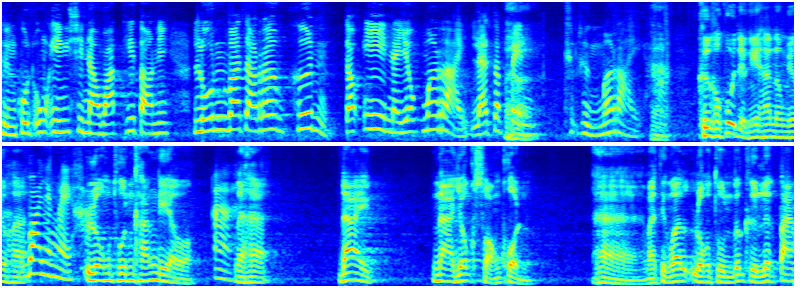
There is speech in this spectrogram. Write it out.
ถึงคุณอุ้งอิงชินวัตรที่ตอนนี้ลุ้นว่าจะเริ่มขึ้นเก้าอี้นายกเมื่อไหร่ และจะเป็นถึงเมื่อไหร่ค่ะ คือเขาพูดอย่างนี้ฮะน้องมิวฮะว่ายังไงคะลงทุนครั้งเดียวอะนะฮะได้นายกสองคนอ่าหมายถึงว่าลงทุนก็คือเลือกตั้ง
